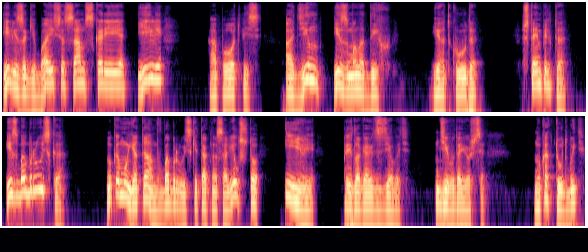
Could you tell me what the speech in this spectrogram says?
или загибайся сам скорее, или... А подпись «Один из молодых». И откуда? Штемпель-то из Бобруйска. Ну, кому я там, в Бобруйске, так насолил, что или предлагают сделать. Диву даешься. Ну, как тут быть?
